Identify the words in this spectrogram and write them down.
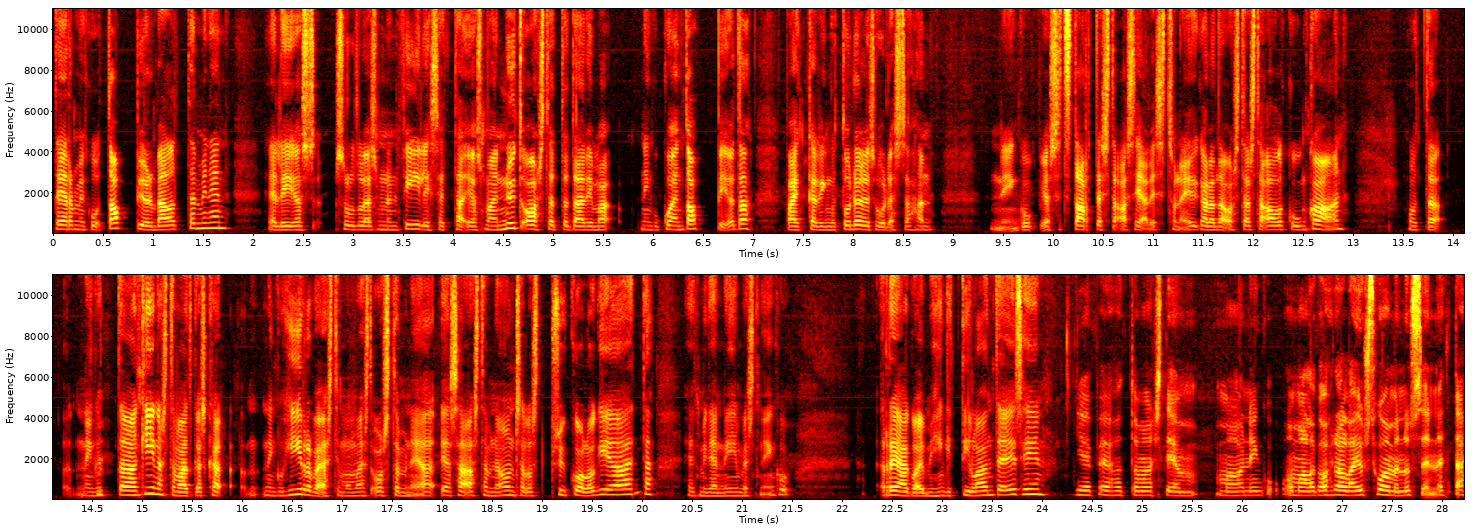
termi kuin tappion välttäminen. Eli jos sulla tulee semmoinen fiilis, että jos mä en nyt osta tätä, niin mä niin kuin koen tappiota, vaikka niin kuin todellisuudessahan, niin kuin, jos et startte sitä asiaa, niin sit sun ei kannata ostaa sitä alkuunkaan. Mutta niin kuin, tämä on kiinnostavaa, koska niin kuin hirveästi mun mielestä ostaminen ja, ja säästäminen on sellaista psykologiaa, että, että miten ihmiset niin kuin, reagoi mihinkin tilanteisiin. Jep, ehdottomasti. Ja mä oon niin kuin omalla kohdalla just huomannut sen, että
